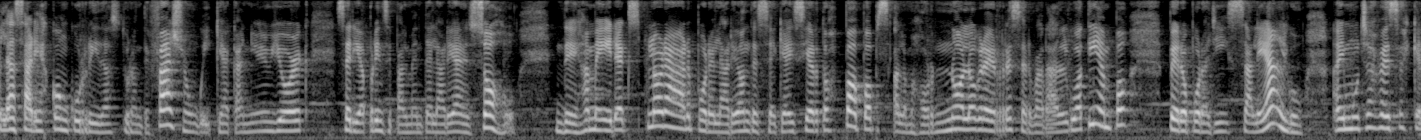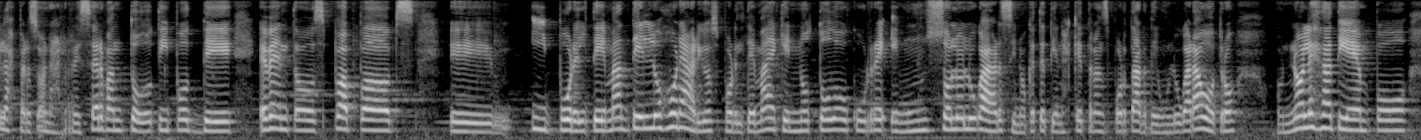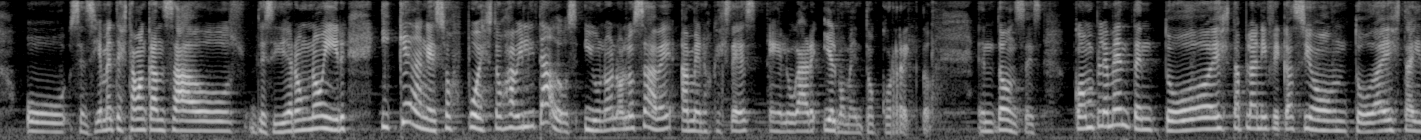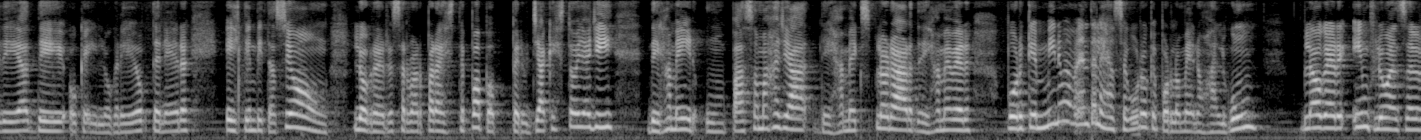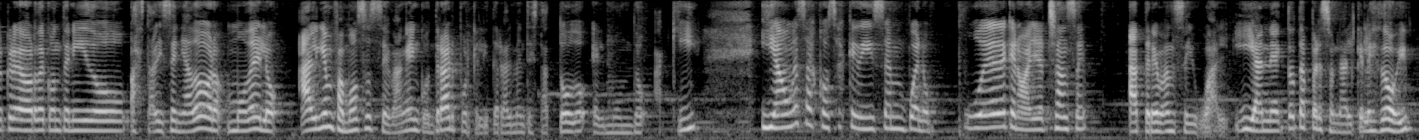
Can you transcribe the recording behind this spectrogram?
las áreas concurridas durante Fashion Week, que acá en New York sería principalmente el área de Soho. Déjame ir a explorar por el área donde sé que hay ciertos pop-ups, a lo mejor no logré reservar algo a tiempo, pero por allí sale algo. Hay muchas veces que las personas reservan todo tipo de eventos, pop-ups, eh, y por el tema de los horarios, por el tema de que no todo ocurre en un solo lugar, sino que te tienes que transportar de un lugar a otro, o no les da tiempo, o sencillamente estaban cansados, decidieron no ir y quedan esos puestos habilitados y uno no lo sabe a menos que estés en el lugar y el momento correcto. Entonces, complementen toda esta planificación, toda esta idea de, ok, logré obtener esta invitación, logré reservar para este pop-up, pero ya que estoy allí, déjame ir un paso más allá, déjame explorar, déjame ver, porque mínimamente les aseguro que por lo menos algún blogger, influencer, creador de contenido, hasta diseñador, modelo, alguien famoso se van a encontrar porque literalmente está todo el mundo aquí. Y aún esas cosas que dicen, bueno, puede que no haya chance, atrévanse igual. Y anécdota personal que les doy,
